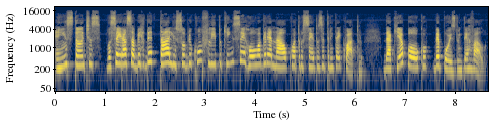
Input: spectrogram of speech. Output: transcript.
Em instantes, você irá saber detalhes sobre o conflito que encerrou a Grenal 434. Daqui a pouco, depois do intervalo.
